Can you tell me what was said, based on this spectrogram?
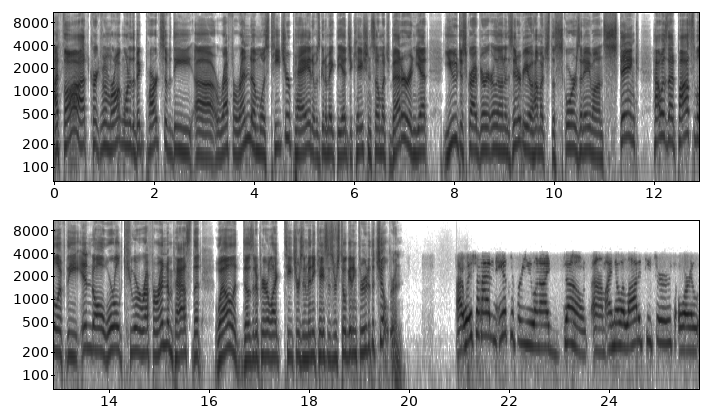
I thought, correct me if I'm wrong, one of the big parts of the uh, referendum was teacher pay, and it was going to make the education so much better. And yet, you described very early on in this interview how much the scores at Avon stink. How is that possible if the end all world cure referendum passed that, well, it doesn't appear like teachers in many cases are still getting through to the children? I wish I had an answer for you, and I don't. Um, I know a lot of teachers or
